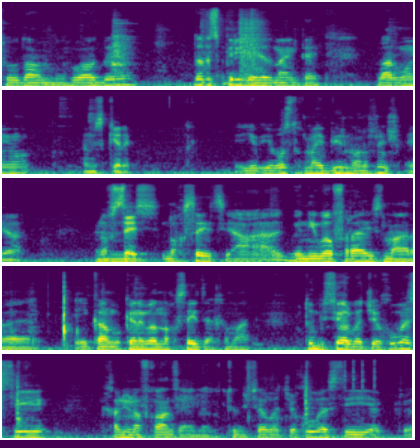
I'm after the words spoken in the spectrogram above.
Sudan, hoe oud ben je? Dat is privé, dat maakt niet uit. Waar woon je? Je, je was toch mijn buurman of niet? Ja. Nog En- steeds. Nog steeds, ja. Ik ben niet wel verhuisd, maar eh, ik kan, we kunnen wel nog steeds zeggen. Maar toen besef wat je goed was, die, ik ga nu naar Frans eigenlijk. Toen besef wat je goed was, die, ik uh,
